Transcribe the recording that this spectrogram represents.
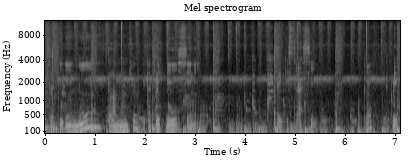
Seperti ini, setelah muncul kita klik di sini. Registrasi oke kita klik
